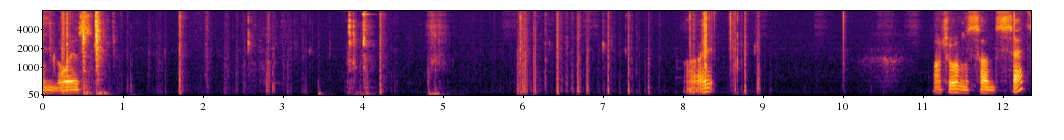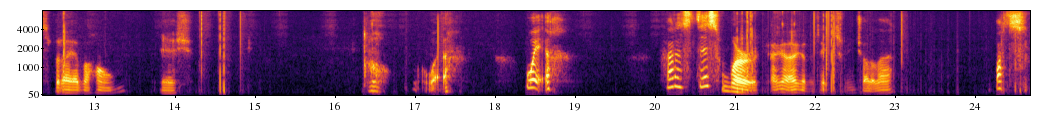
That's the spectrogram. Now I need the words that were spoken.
Awesome noise. Alright. Not sure when the sun sets, but I have a home. Ish. Oh, what? Wait. How does this work? I gotta, I gotta take a screenshot of that. What?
